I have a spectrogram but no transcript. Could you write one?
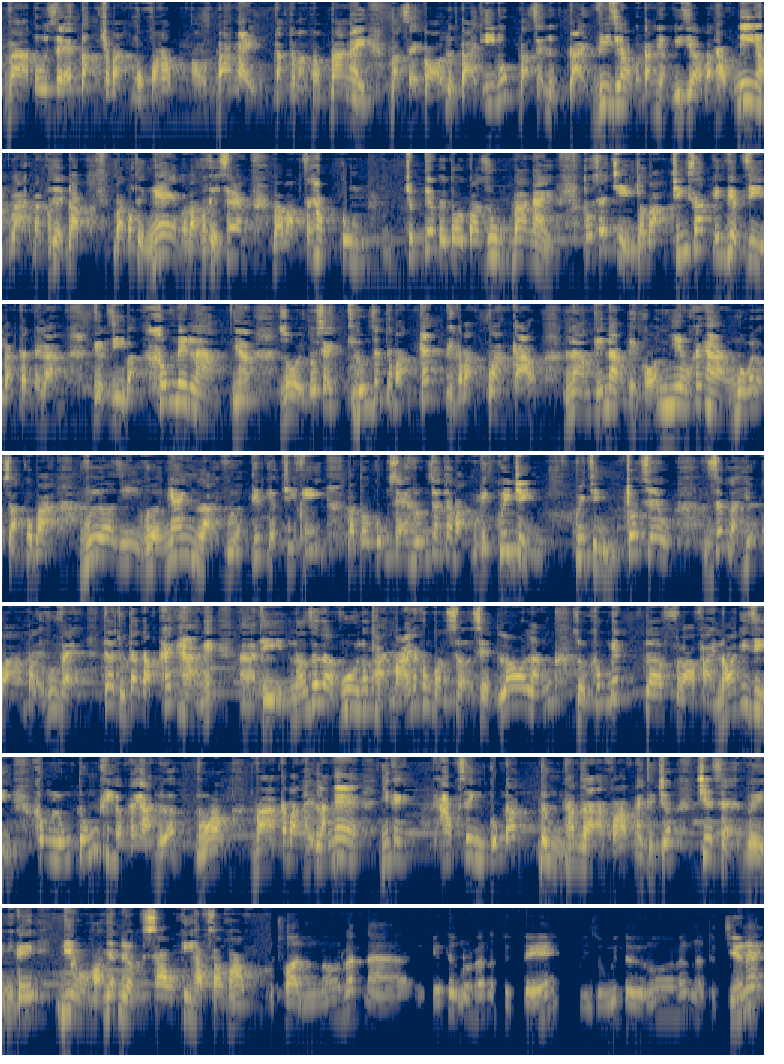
Và tôi sẽ tặng cho bạn một khóa học ở 3 ngày, tặng cho bạn khóa học 3 ngày. Bạn sẽ có được tải ebook, bạn sẽ được tải video và đăng nhập video, bạn học đi học lại, bạn có thể đọc, bạn có thể nghe và bạn có thể xem. Và bạn sẽ học cùng trực tiếp với tôi qua zoom 3 ngày, tôi sẽ chỉ cho bạn chính xác cái việc gì bạn cần phải làm, việc gì bạn không nên làm nhá. Rồi tôi sẽ hướng dẫn cho bạn cách để các bạn quảng cáo, làm thế nào để có nhiều khách hàng mua bất động sản của bạn, vừa gì vừa nhanh lại vừa tiết kiệm chi phí. Và tôi cũng sẽ hướng dẫn cho bạn một cái quy trình quy trình chốt sale rất là hiệu quả và lại vui vẻ. Tức là chúng ta gặp khách hàng ấy à, thì nó rất là vui nó thoải mái nó không còn sợ sệt lo lắng rồi không biết là, là phải nói cái gì không lúng túng khi gặp khách hàng nữa đúng không? Và các bạn hãy lắng nghe những cái học sinh cũng đã từng tham gia khóa học này từ trước chia sẻ về những cái điều họ nhận được sau khi học xong khóa học. Một phần nó rất là kiến thức nó rất là thực tế mình dùng cái từ nó rất là thực chiến ấy.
